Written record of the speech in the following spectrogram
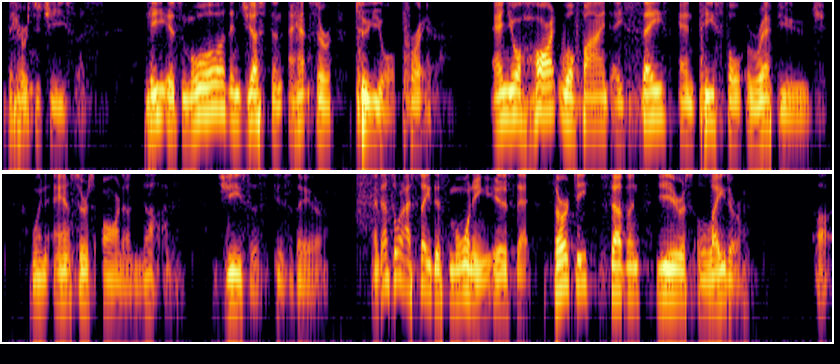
there is Jesus. He is more than just an answer to your prayer. And your heart will find a safe and peaceful refuge when answers aren't enough. Jesus is there. And that's what I say this morning is that 37 years later, uh,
